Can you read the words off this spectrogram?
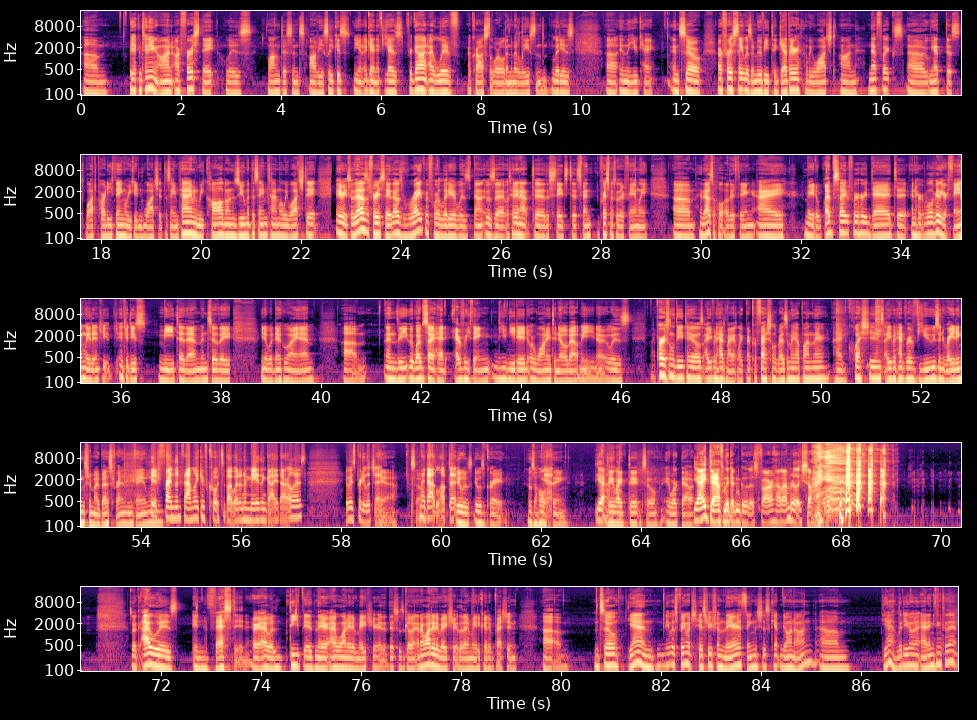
Um, but yeah, continuing on, our first date was long distance, obviously, because you know, again, if you guys forgot, I live across the world in the Middle East, and Lydia's uh, in the UK. And so our first date was a movie together that we watched on Netflix. Uh, we had this watch party thing where you could watch at the same time, and we called on Zoom at the same time while we watched it. Anyway, so that was the first date. That was right before Lydia was bound, was uh, was heading out to the states to spend Christmas with her family. Um, and that was a whole other thing. I made a website for her dad to and her well really her family to int- introduce me to them, and so they, you know, would know who I am. Um, and the the website had everything you needed or wanted to know about me. You know, it was my personal details. I even had my like my professional resume up on there. I had questions. I even had reviews and ratings from my best friends and He family. had friends and family give quotes about what an amazing guy Darrell is. It was pretty legit. Yeah. So My dad loved it. it was it was great. It was a whole Yeah. thing. Yeah. They liked it, so it worked out. Yeah, I definitely didn't go this far, and I'm really sorry. Look, I was invested, or I was deep in there. I wanted to make sure that this was going, and I wanted to make sure that I made a good impression. Um, and so, yeah, and it was pretty much history from there. Things just kept going on. Um, yeah, Lydia, do you want to add anything to that?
